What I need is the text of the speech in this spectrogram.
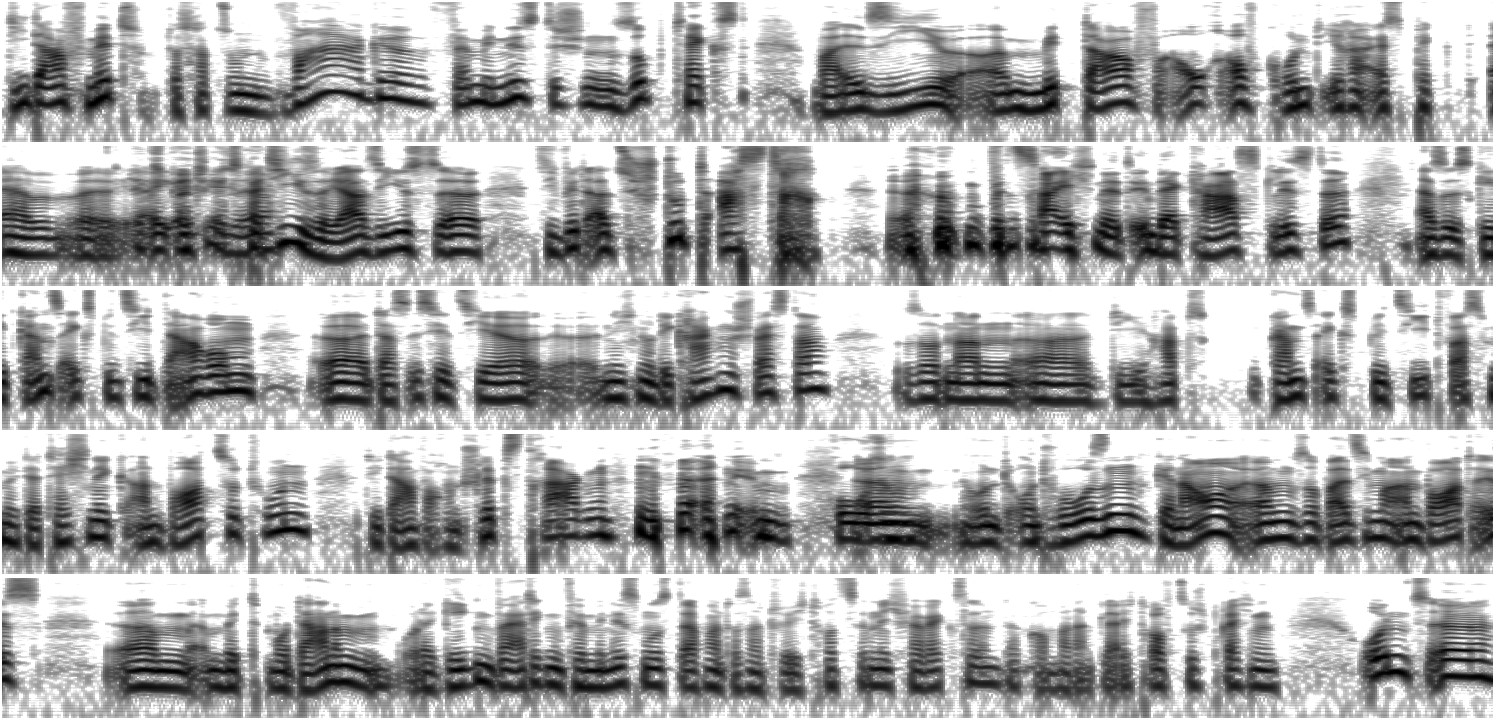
Die darf mit. Das hat so einen vage feministischen Subtext, weil sie äh, mit darf, auch aufgrund ihrer Aspekt äh, äh, Expertise, Expertise ja. ja. Sie ist, äh, sie wird als Stuttastr bezeichnet in der Castliste. Also es geht ganz explizit darum, äh, das ist jetzt hier äh, nicht nur die Krankenschwester, sondern äh, die hat ganz explizit was mit der Technik an Bord zu tun. Die darf auch einen Schlips tragen. Im, Hosen. Ähm, und, und Hosen, genau, ähm, sobald sie mal an Bord ist. Ähm, mit modernem oder gegenwärtigem Feminismus darf man das natürlich trotzdem nicht verwechseln. Da kommen wir dann gleich drauf zu sprechen. Und äh,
